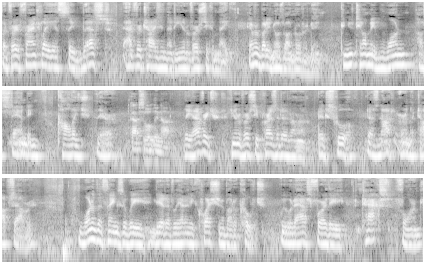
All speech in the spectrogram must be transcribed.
but very frankly, it's the best advertising that a university can make. Everybody knows about Notre Dame. Can you tell me one outstanding college there? Absolutely not. The average university president on a big school does not earn the top salary. One of the things that we did, if we had any question about a coach, we would ask for the tax forms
